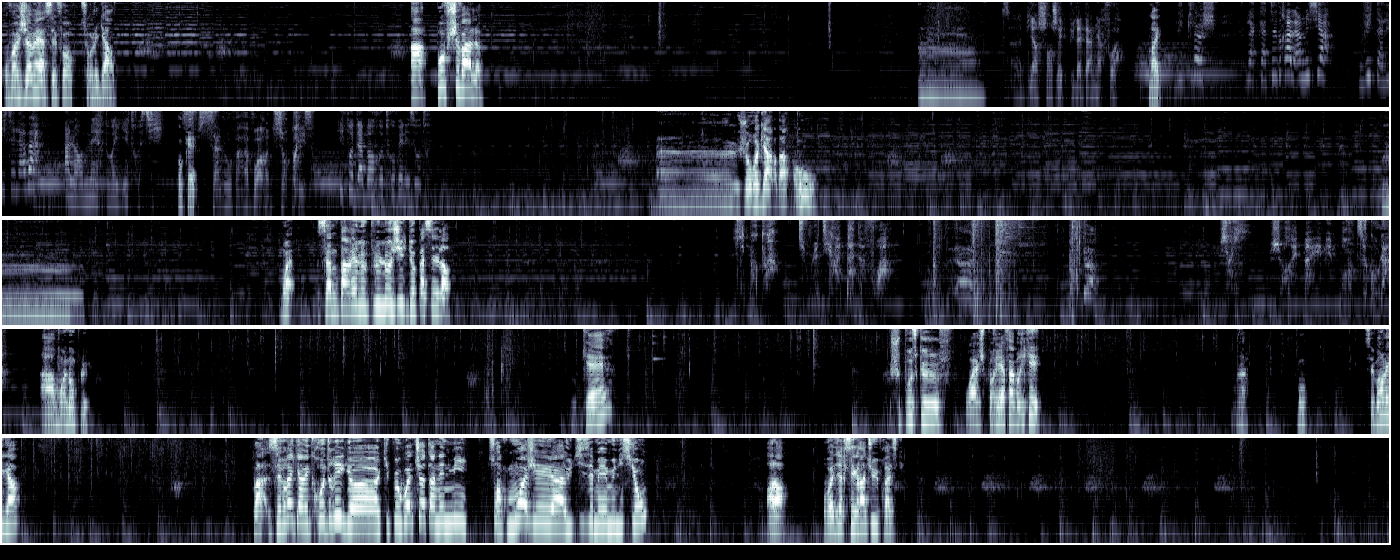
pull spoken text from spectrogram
On va jamais assez fort sur les gardes. Ah, pauvre cheval. Ça a bien changé depuis la dernière fois. ouais. les cloches La cathédrale, Amicia Vite, Alice est là-bas Alors mère doit y être aussi. Ok. Ce salaud va avoir une surprise. Il faut d'abord retrouver les autres. Euh, je regarde. Hein. Oh. Hmm. Ouais, ça me paraît le plus logique de passer là. Il est pour toi? Tu me le diras pas deux fois. Joli. J'aurais pas aimé prendre ce coup-là. Ah, moi non plus. Ok. je suppose que... Ouais, je peux rien fabriquer. Voilà. Bon. C'est bon, les gars? Bah, c'est vrai qu'avec Rodrigue, euh, qui peut one-shot un ennemi sans que moi j'ai à utiliser mes munitions... Voilà. On va dire que c'est gratuit, presque.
